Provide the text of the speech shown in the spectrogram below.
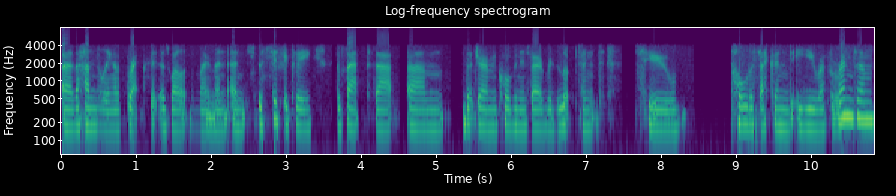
uh, the handling of Brexit as well at the moment, and specifically the fact that um, that Jeremy Corbyn is very reluctant to hold a second EU referendum,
